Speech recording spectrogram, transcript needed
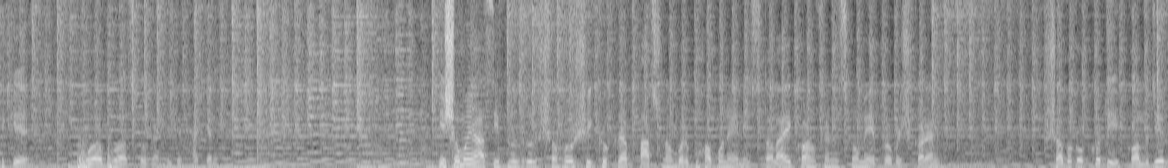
থেকে ভুয়া ভুয়া স্লোগান দিতে থাকেন। এ সময় আসিফ নজরুল সহ শিক্ষকরা পাঁচ নম্বর ভবনে নিচতলায় কনফারেন্স রুমে প্রবেশ করেন। সভাকক্ষটি কলেজের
